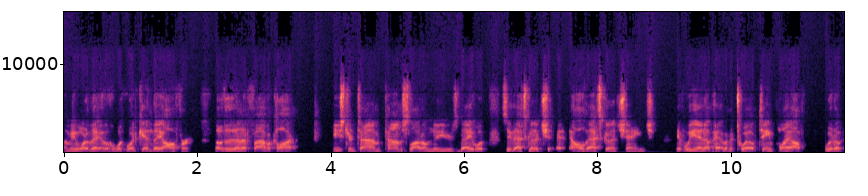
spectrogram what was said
I mean, what do they what what can they offer other than a five o'clock Eastern time time slot on New Year's Day. Well, see, that's going to ch- all that's going to change if we end up having a 12 team playoff. We don't,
